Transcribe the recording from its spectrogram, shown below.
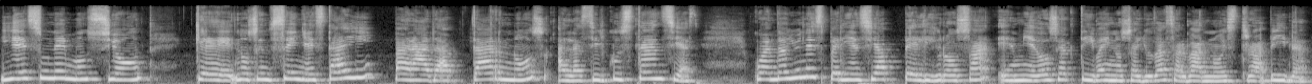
y es una emoción que nos enseña, está ahí para adaptarnos a las circunstancias cuando hay una experiencia peligrosa, el miedo se activa y nos ayuda a salvar nuestra vida.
